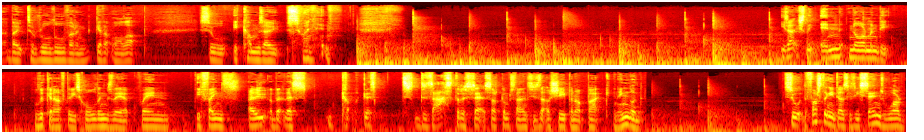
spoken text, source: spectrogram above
about to roll over and give it all up. So he comes out swinging. He's actually in Normandy looking after his holdings there when he finds out about this, this disastrous set of circumstances that are shaping up back in England. So the first thing he does is he sends word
